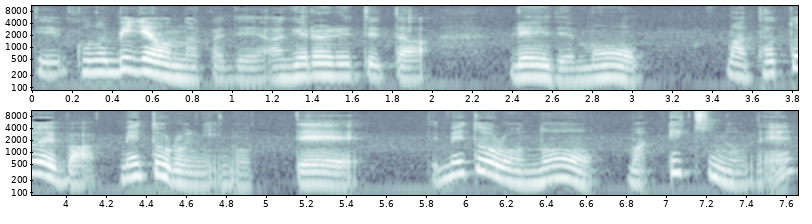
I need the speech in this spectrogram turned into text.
でこのビデオの中で挙げられてた例でも、まあ、例えばメトロに乗ってでメトロの、まあ、駅のね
